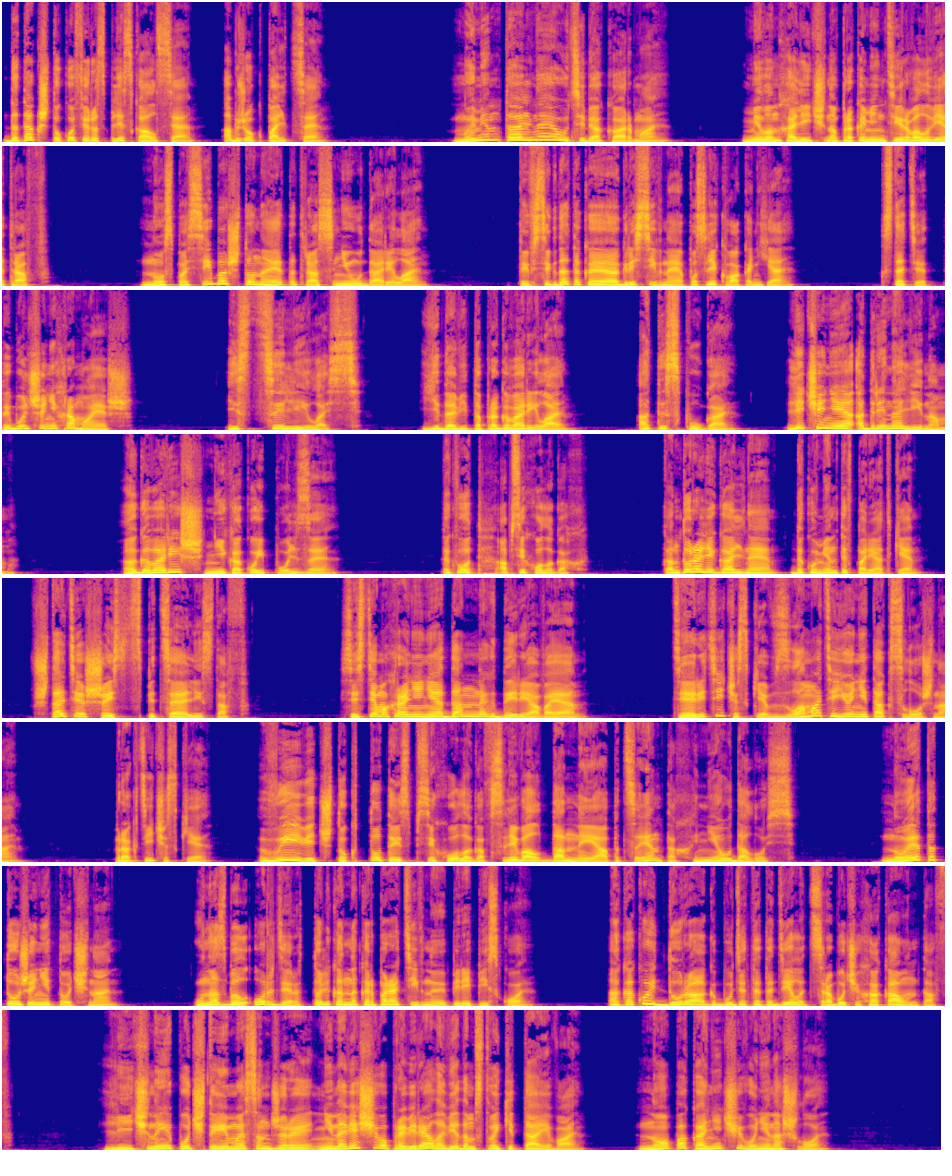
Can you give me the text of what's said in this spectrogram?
Да так, что кофе расплескался, обжег пальцы. «Моментальная у тебя карма», меланхолично прокомментировал Ветров. Но спасибо, что на этот раз не ударила. Ты всегда такая агрессивная после кваканья. Кстати, ты больше не хромаешь. Исцелилась. Ядовито проговорила. От испуга. Лечение адреналином. А говоришь, никакой пользы. Так вот, о психологах. Контора легальная, документы в порядке. В штате шесть специалистов. Система хранения данных дырявая. Теоретически взломать ее не так сложно. Практически выявить, что кто-то из психологов сливал данные о пациентах, не удалось. Но это тоже не точно. У нас был ордер только на корпоративную переписку. А какой дурак будет это делать с рабочих аккаунтов? Личные почты и мессенджеры ненавязчиво проверяло ведомство Китаева, но пока ничего не нашло.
